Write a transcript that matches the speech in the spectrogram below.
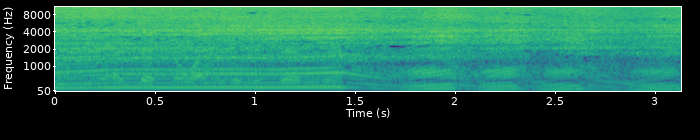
lần để cho các bạn cùng xem nha.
